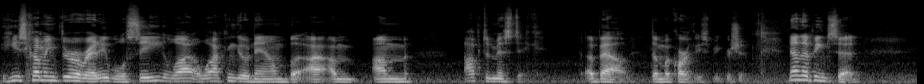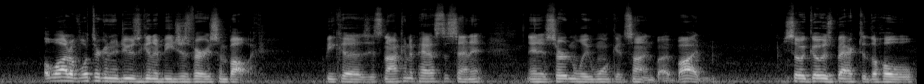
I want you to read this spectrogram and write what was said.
he's coming through already. We'll see. A lot, a lot can go down, but I, I'm I'm optimistic about the McCarthy speakership. Now that being said, a lot of what they're going to do is going to be just very symbolic, because it's not going to pass the Senate, and it certainly won't get signed by Biden. So it goes back to the whole.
